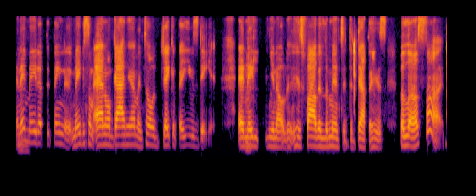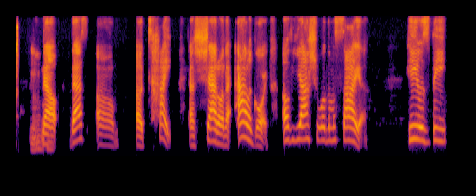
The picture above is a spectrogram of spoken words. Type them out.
And they mm. made up the thing that maybe some animal got him and told Jacob that he was dead. And they, you know, his father lamented the death of his beloved son. Mm-hmm. Now, that's um, a type a shadow, an allegory of Yahshua the Messiah. He was the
